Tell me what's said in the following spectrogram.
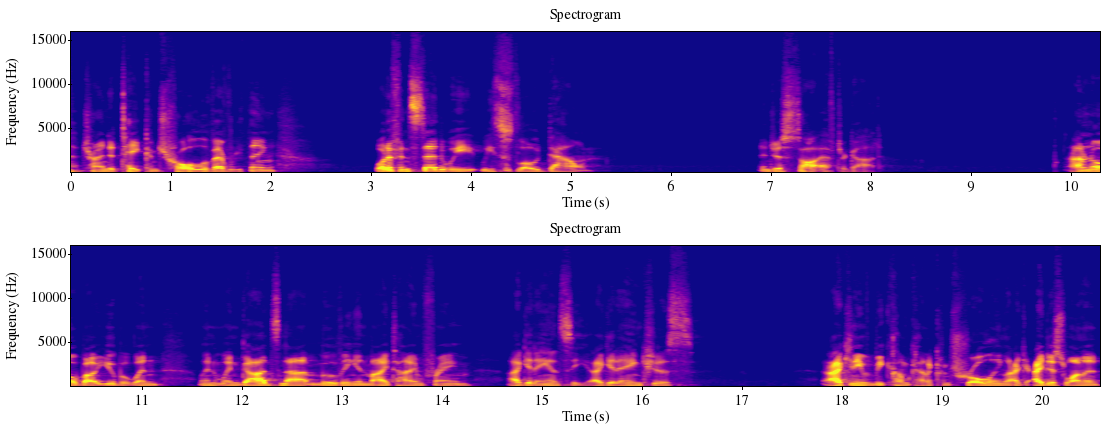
trying to take control of everything, what if instead we, we slowed down and just sought after God. I don't know about you, but when, when, when God's not moving in my time frame, I get antsy, I get anxious. I can even become kind of controlling. Like I just want to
